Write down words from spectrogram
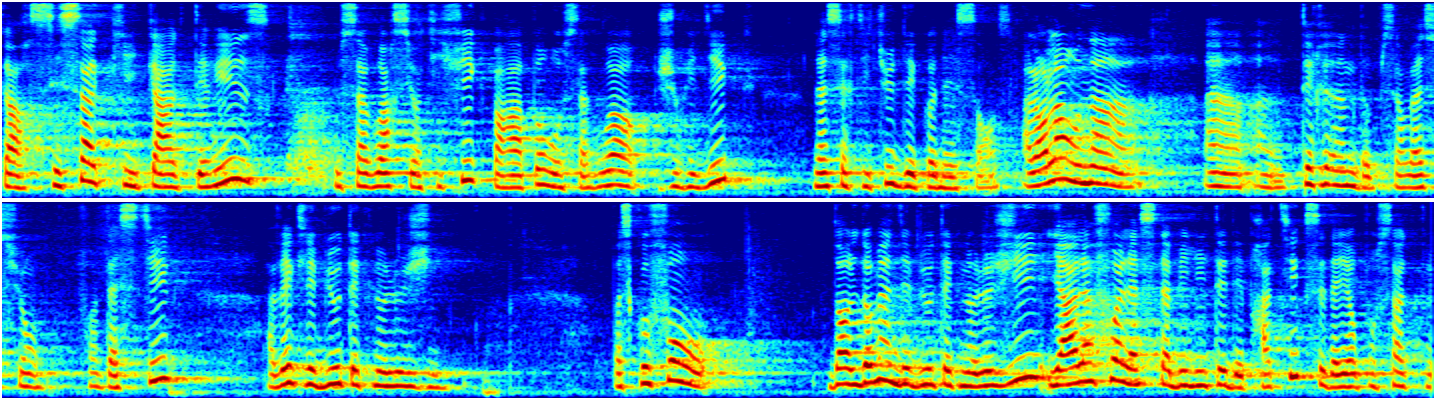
Car c'est ça qui caractérise le savoir scientifique par rapport au savoir juridique, l'incertitude des connaissances. Alors là, on a un, un, terrain d'observation fantastique avec les biotechnologies. Parce qu'au fond, dans le domaine des biotechnologies, il y a à la fois la stabilité des pratiques, c'est d'ailleurs pour ça que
